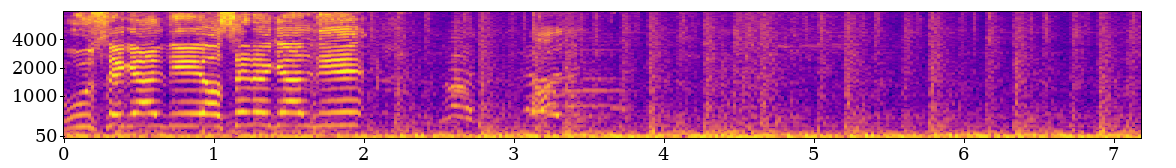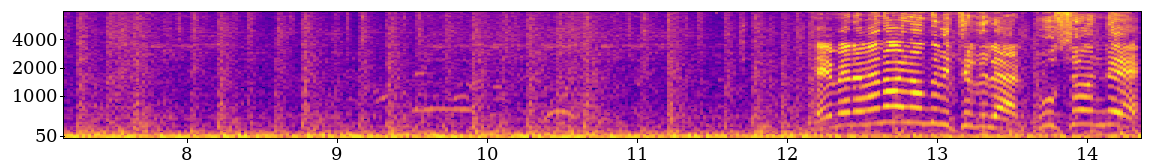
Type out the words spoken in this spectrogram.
Buse geldi, Asena geldi. Bitirdiler. Buse önde.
